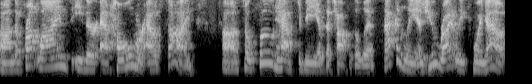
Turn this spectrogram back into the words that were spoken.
on the front lines, either at home or outside. Uh, so food has to be at the top of the list. Secondly, as you rightly point out,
